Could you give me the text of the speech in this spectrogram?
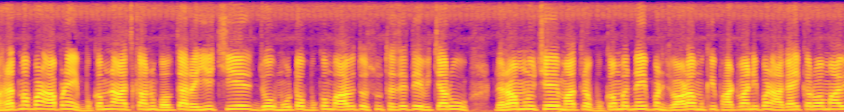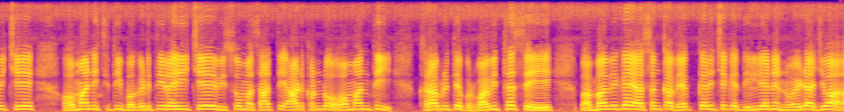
ભારતમાં પણ આપણે ભૂકંપના આંચકા અનુભવતા રહીએ છીએ. જો મોટો ભૂકંપ આવે તો શું થશે તે વિચારવું ડરામણું છે. માત્ર ભૂકંપ જ નહીં, પણ જ્વાળામુખી ફાટવાની પણ આગાહી કરવામાં આવી છે. હવામાનની સ્થિતિ બગડતી રહી છે. વિશ્વમાં સાતથી આઠ ખંડો હવામાનથી ખરાબ રીતે પ્રભાવિત થશે. બાબા વેગાએ આશંકા વ્યક્ત કરી છે કે દિલ્હી અને નોઈડા જેવા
